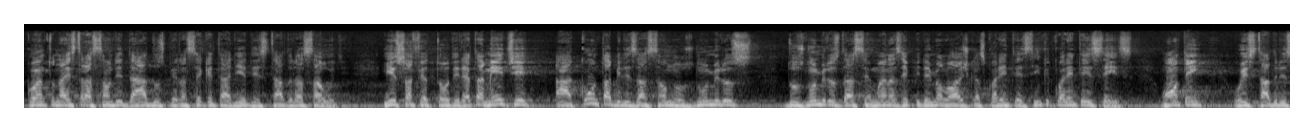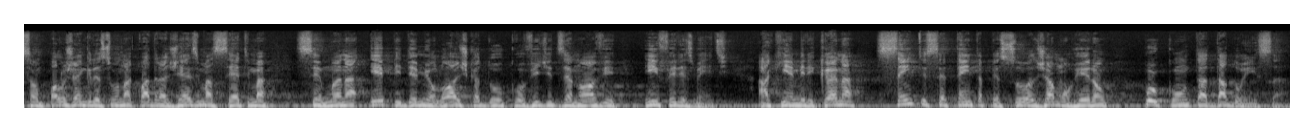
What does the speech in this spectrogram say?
quanto na extração de dados pela Secretaria de Estado da Saúde. Isso afetou diretamente a contabilização nos números dos números das semanas epidemiológicas 45 e 46. Ontem, o estado de São Paulo já ingressou na 47 semana epidemiológica do Covid-19, infelizmente. Aqui em Americana, 170 pessoas já morreram por conta da doença.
